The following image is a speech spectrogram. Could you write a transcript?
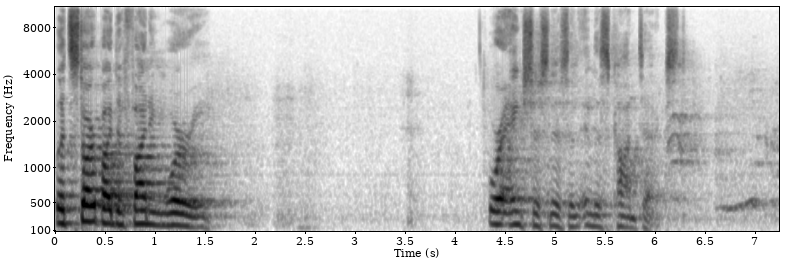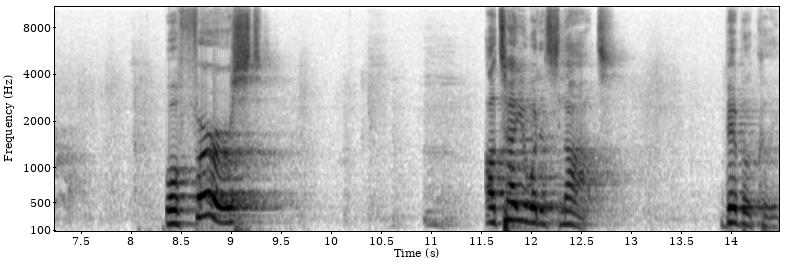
Let's start by defining worry or anxiousness in, in this context. Well, first, I'll tell you what it's not biblically.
